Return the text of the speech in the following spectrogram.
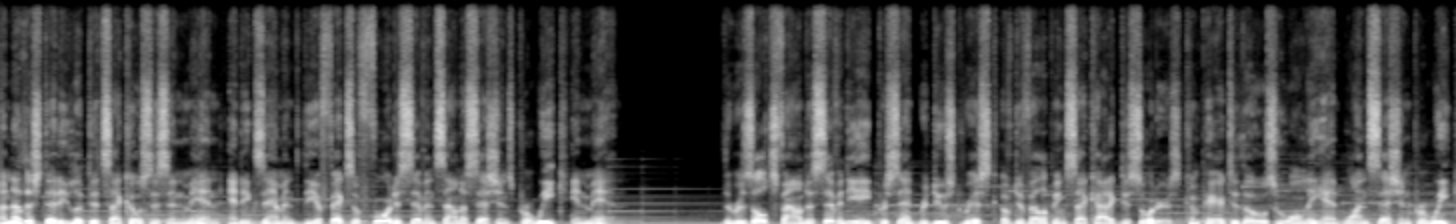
Another study looked at psychosis in men and examined the effects of 4 to 7 sauna sessions per week in men. The results found a 78% reduced risk of developing psychotic disorders compared to those who only had one session per week.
